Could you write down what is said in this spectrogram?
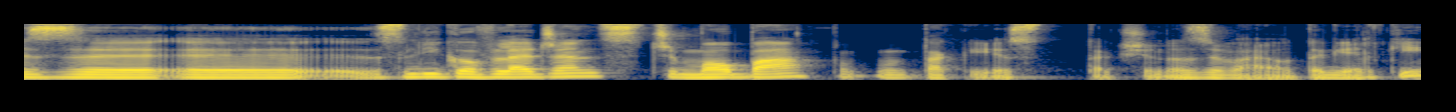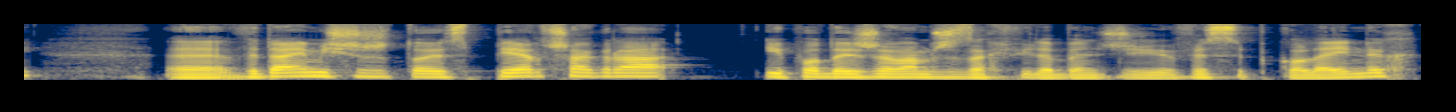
z, y, z League of Legends czy MOBA, tak, jest, tak się nazywają te gierki. Y, wydaje mi się, że to jest pierwsza gra i podejrzewam, że za chwilę będzie wysyp kolejnych,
